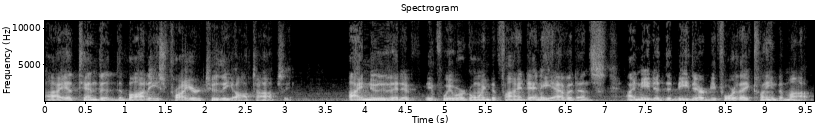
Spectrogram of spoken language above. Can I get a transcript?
I attended the bodies prior to the autopsy. I knew that if, if we were going to find any evidence, I needed to be there before they cleaned them up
